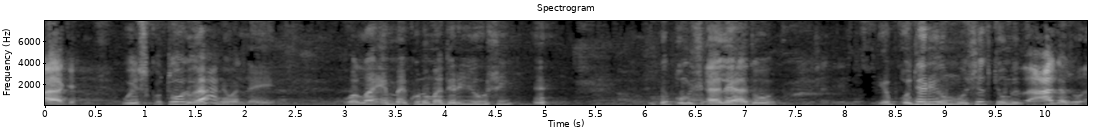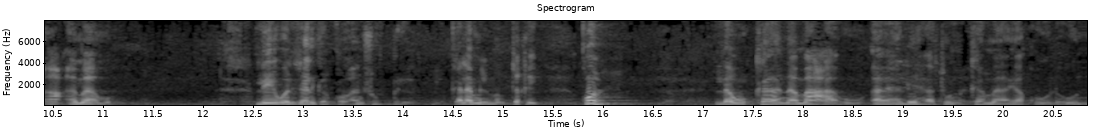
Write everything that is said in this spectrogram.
حاجة. ويسكتوا له يعني ولا إيه؟ والله إما يكونوا ما دريوشي يبقوا مش آلهة دول. يبقوا دريهم وسكتهم يبقى عجزوا أمامه. ليه؟ ولذلك القرآن شوف بالكلام المنطقي قل لو كان معه آلهة كما يقولون.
